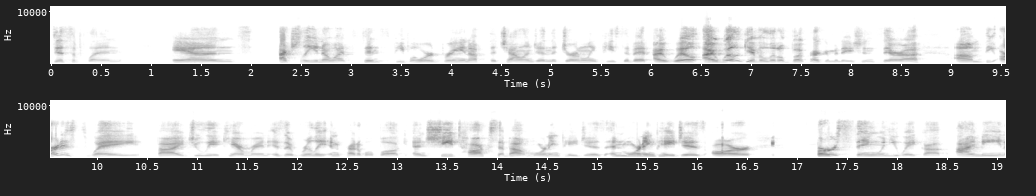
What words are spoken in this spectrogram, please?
discipline. And actually, you know what? Since people were bringing up the challenge and the journaling piece of it, I will I will give a little book recommendation, Sarah. Um, the Artist's Way by Julia Cameron is a really incredible book, and she talks about morning pages. And morning pages are first thing when you wake up. I mean,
